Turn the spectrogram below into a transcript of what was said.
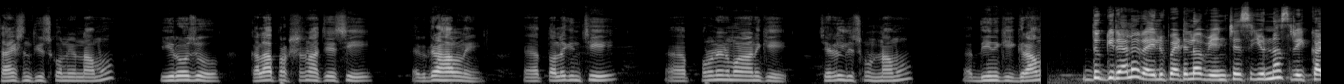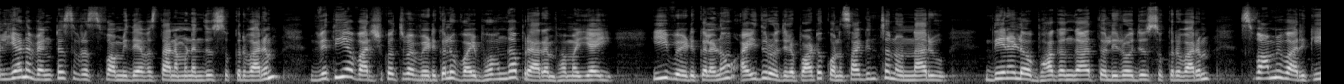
శాంక్షన్ తీసుకొని ఉన్నాము. ఈరోజు కళా ప్రక్షణ చేసి విగ్రహాలని తొలగించి పునర్నిర్మాణానికి చర్యలు తీసుకుంటున్నాము. దీనికి గ్రామ దుగ్గిరాల రైలుపేటలో వేంచేసి శ్రీ కళ్యాణ వెంకటేశ్వర స్వామి దేవస్థానమునందు శుక్రవారం ద్వితీయ వార్షికోత్సవ వేడుకలు వైభవంగా ప్రారంభమయ్యాయి. ఈ వేడుకలను ఐదు రోజుల పాటు కొనసాగించనున్నారు. దీనిలో భాగంగా తొలి రోజు శుక్రవారం స్వామివారికి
